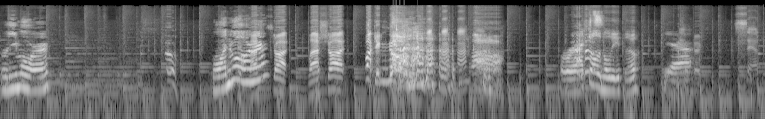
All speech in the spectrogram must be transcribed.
Three more. One more. Last shot. Last shot. Fucking no! Ah! Right. Still in the lead though. Yeah. Okay. Sadly.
